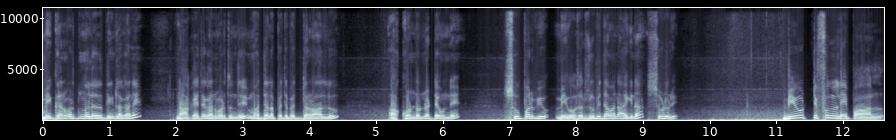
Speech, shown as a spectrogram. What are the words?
మీకు కనబడుతుందో లేదో దీంట్లో కానీ నాకైతే కనబడుతుంది. మధ్యలో పెద్ద పెద్ద రాళ్ళు. ఆ కొండ ఉన్నట్టే ఉంది. సూపర్ వ్యూ మీకు ఒకసారి చూపిద్దామని ఆగిన సుడురి. బ్యూటిఫుల్ నేపాల్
